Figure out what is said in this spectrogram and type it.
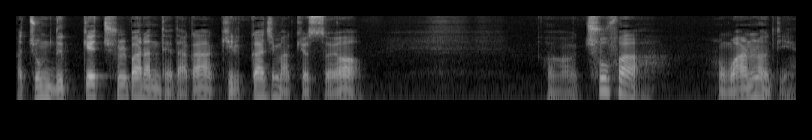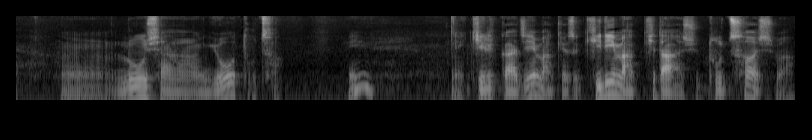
아, 좀 늦게 출발한 데다가 길까지 막혔어요. 어, 추파 완러디 음, 루샹 요 두처. 길까지 막혀서 길이 막히다 두처시와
